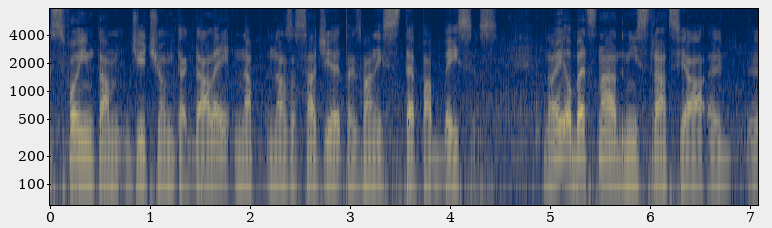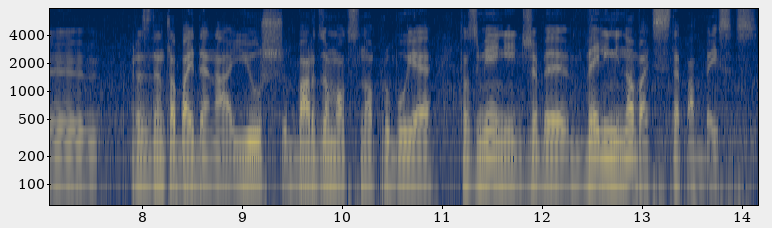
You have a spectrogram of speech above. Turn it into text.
swoim tam dzieciom i tak dalej na, na zasadzie tak zwanej step-up basis. No i obecna administracja prezydenta Bidena już bardzo mocno próbuje to zmienić, żeby wyeliminować step-up basis.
